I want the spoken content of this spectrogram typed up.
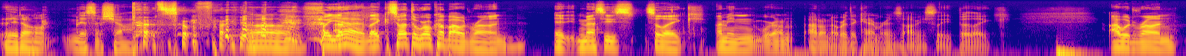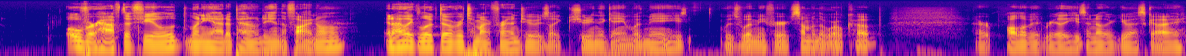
they don't miss a shot. That's so funny. Um, but yeah, like so at the World Cup, I would run. It, Messi's so like I mean we're on. I don't know where the camera is, obviously, but like I would run over half the field when he had a penalty in the final, and I like looked over to my friend who was like shooting the game with me. He was with me for some of the World Cup, or all of it really. He's another U.S. guy.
